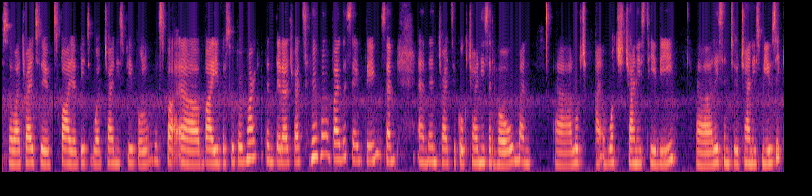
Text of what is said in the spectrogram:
so I try to spy a bit what Chinese people spy, uh, buy in the supermarket, and then I try to buy the same things, and and then try to cook Chinese at home and uh, look watch Chinese TV, uh, listen to Chinese music,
